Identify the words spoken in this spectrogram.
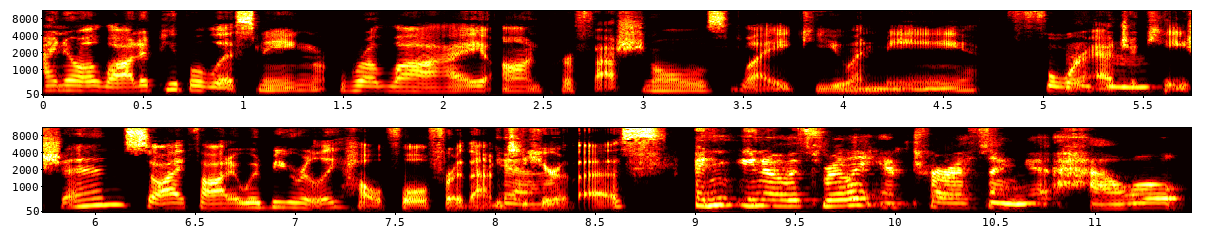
I know a lot of people listening rely on professionals like you and me for mm-hmm. education. So I thought it would be really helpful for them yeah. to hear this. And, you know, it's really interesting how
